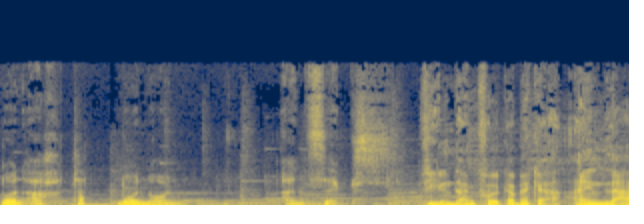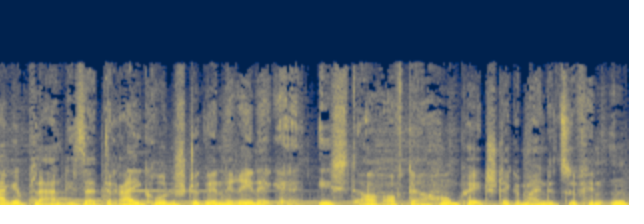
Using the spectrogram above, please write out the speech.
989916. Vielen Dank, Volker Becker. Ein Lageplan dieser drei Grundstücke in Redecke ist auch auf der Homepage der Gemeinde zu finden,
